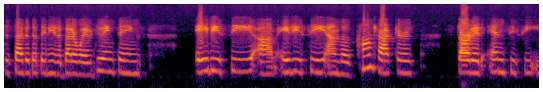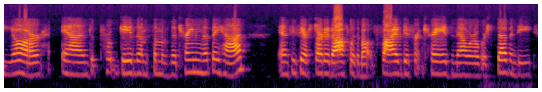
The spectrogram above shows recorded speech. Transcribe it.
decided that they needed a better way of doing things. ABC, um, AGC, and those contractors started NCCER and pro- gave them some of the training that they had. NCCER started off with about five different trades, and now we're over 70.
